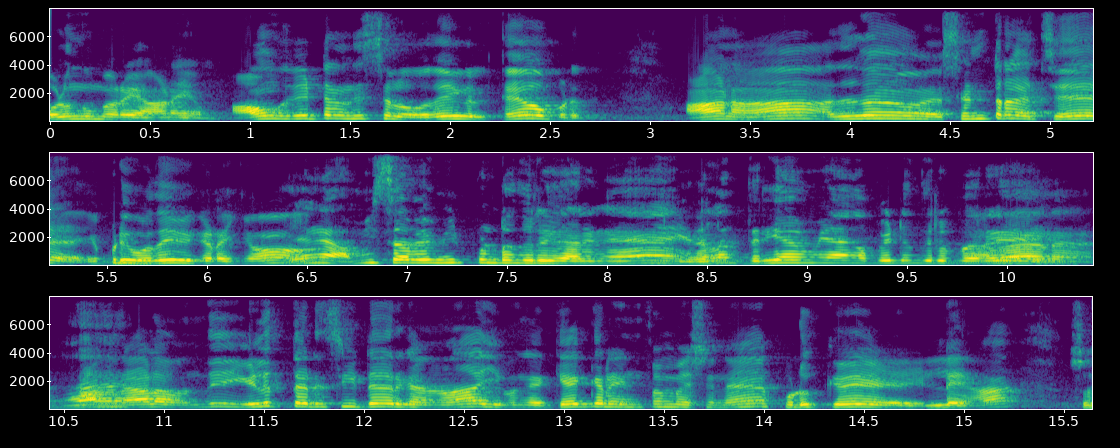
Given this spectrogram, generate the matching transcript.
ஒழுங்குமுறை ஆணையம். அவங்க கிட்ட இருந்து சில உதவிகள் தேவைப்படுது. ஆனா அதுதான் சென்டர் ஆச்சு. எப்படி உதவி கிடைக்கும்? ஏங்க அமித்ஷாவே மீட் பண்ணிட்டு வந்திருக்காருங்க. இதெல்லாம் தெரியாமையா அங்க போயிட்டு வந்திருப்பாரு. அதானே. அதனால வந்து இழுத்தடிச்சுட்டே இருக்காங்களா? இவங்க கேட்கிற இன்ஃபர்மேஷனை கொடுக்கவே இல்லையா? ஸோ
